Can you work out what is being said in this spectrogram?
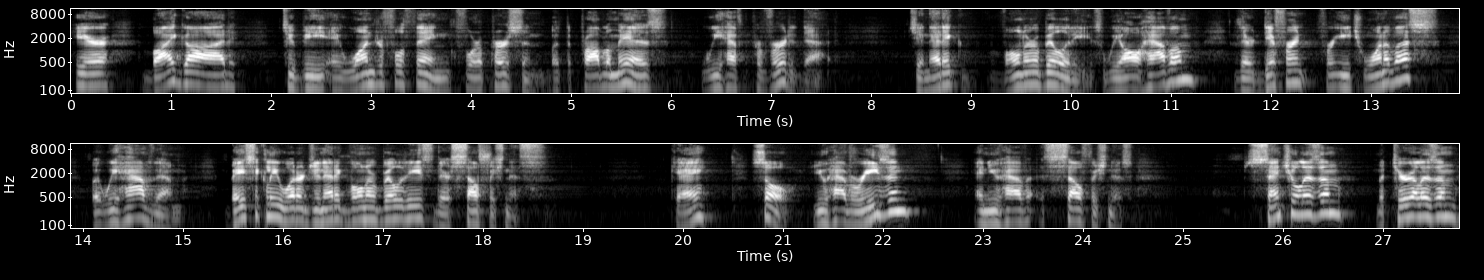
here by God to be a wonderful thing for a person. But the problem is, we have perverted that. Genetic vulnerabilities. We all have them. They're different for each one of us, but we have them. Basically, what are genetic vulnerabilities? They're selfishness. Okay? So, you have reason, and you have selfishness. Sensualism, materialism,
